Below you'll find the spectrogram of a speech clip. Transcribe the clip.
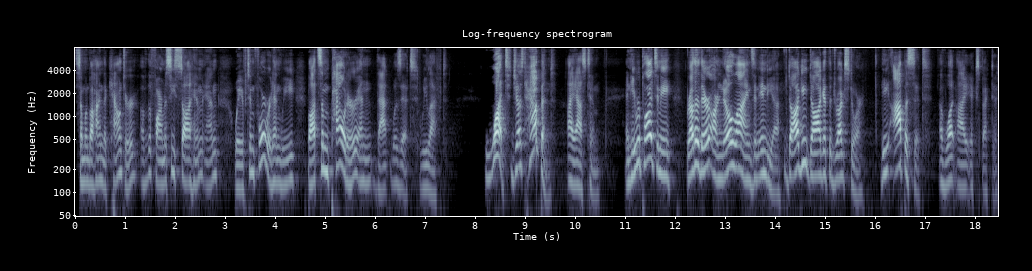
Someone behind the counter of the pharmacy saw him and waved him forward, and we bought some powder, and that was it. We left. What just happened? I asked him. And he replied to me, Brother, there are no lines in India. Dog eat dog at the drugstore the opposite of what I expected.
